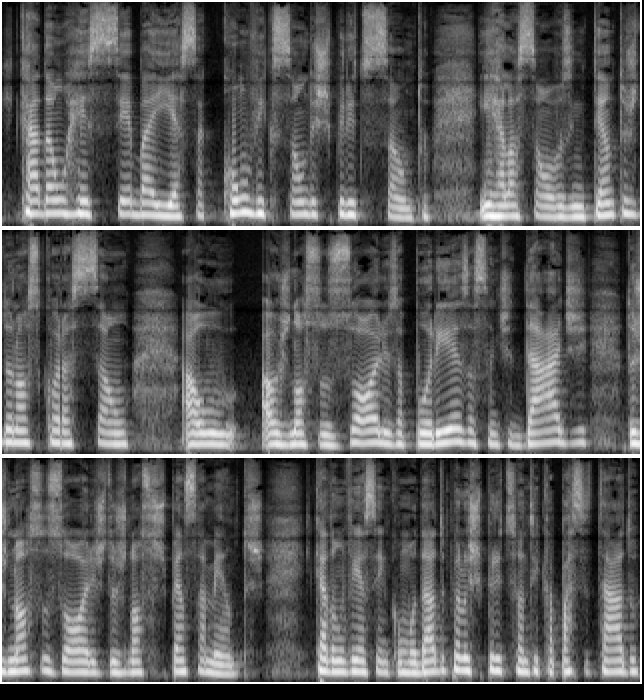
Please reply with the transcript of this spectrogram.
Que cada um receba aí essa convicção do Espírito Santo em relação aos intentos do nosso coração, ao, aos nossos olhos, a pureza, a santidade dos nossos olhos, dos nossos pensamentos. Que cada um venha ser incomodado pelo Espírito Santo e capacitado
